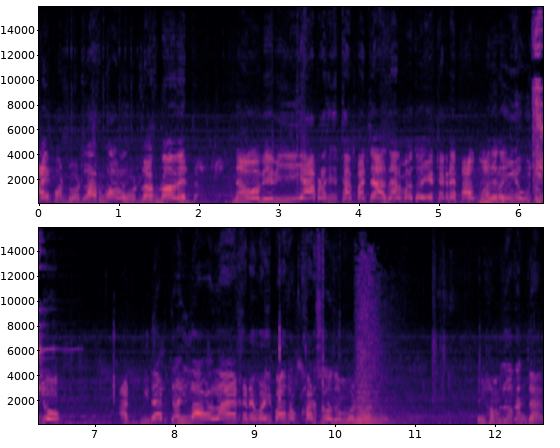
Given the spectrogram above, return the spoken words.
આઈફોન દોઢ લાખ નો આવે દોઢ લાખ નો આવે ને. ના હો બેબી એ આપણાથી પચાસ હજારમાં તો એક ઠકડે ભાગ મળેલો એ હુચી જો આ કીધા કઈ લાવા? લાખ ને વળી પાછો ખર્ચો જમવાનો તે સમજો કે તાર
